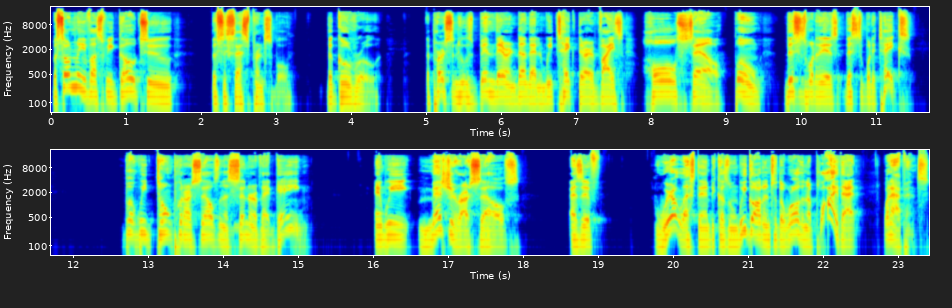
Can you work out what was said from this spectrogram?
But so many of us, we go to the success principle, the guru, the person who's been there and done that, and we take their advice wholesale. Boom. This is what it is. This is what it takes. But we don't put ourselves in the center of that game. And we measure ourselves as if we're less than because when we go out into the world and apply that, what happens?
